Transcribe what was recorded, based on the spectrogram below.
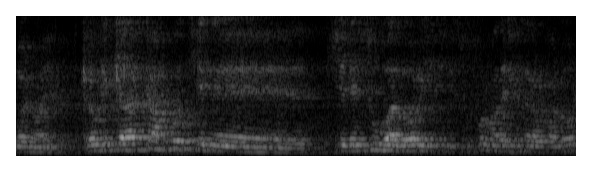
Bueno, creo que cada campo tiene, tiene su valor y su forma de generar valor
